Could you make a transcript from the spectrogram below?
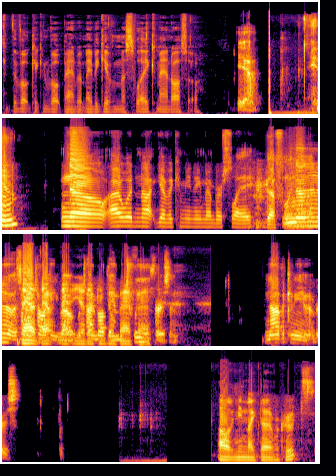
keep the vote kick and vote ban, but maybe give them a slay command also. Yeah. Who? No, I would not give a community member slay. Definitely No, not. no, no. That's That- not what I'm talking that- that- about. yeah, We're talking about the in between fast. person, not the community members. Oh, you mean like the recruits?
